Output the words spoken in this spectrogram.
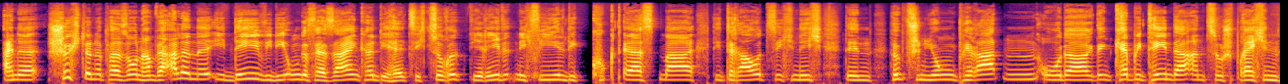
eine schüchterne Person, haben wir alle eine Idee, wie die ungefähr sein könnte. Die hält sich zurück, die redet nicht viel, die guckt erst mal, die traut sich nicht, den hübschen jungen Piraten oder den Kapitän da anzusprechen.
